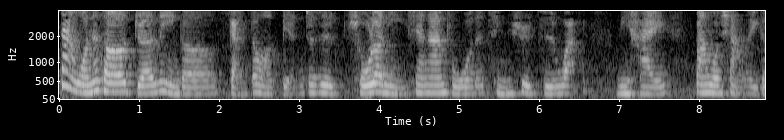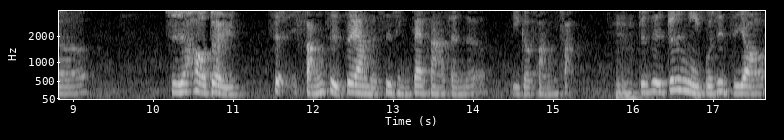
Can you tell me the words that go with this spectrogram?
但我那时候觉得另一个感动的点，就是除了你先安抚我的情绪之外，你还帮我想了一个之后对于这防止这样的事情再发生的一个方法。嗯，就是就是你不是只有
